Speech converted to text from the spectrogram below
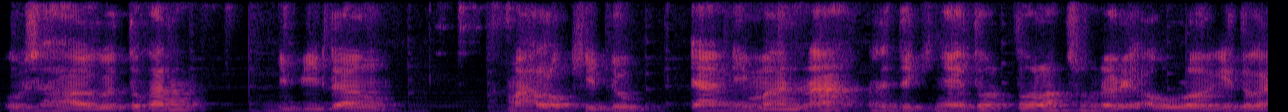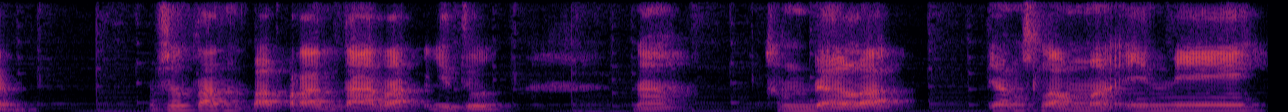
usaha gue tuh kan di bidang makhluk hidup yang di mana rezekinya itu tuh langsung dari Allah gitu kan maksudnya tanpa perantara gitu. Nah kendala yang selama ini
